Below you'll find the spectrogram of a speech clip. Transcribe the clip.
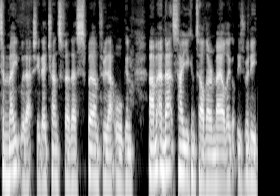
to mate with. Actually, they transfer their sperm through that organ, um, and that's how you can tell they're a male. They've got these really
